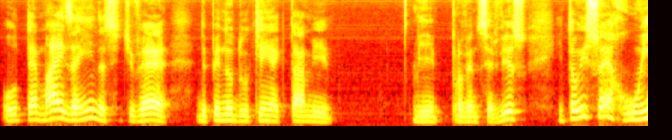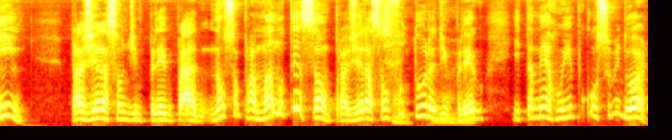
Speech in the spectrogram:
ou até mais ainda, se tiver, dependendo do quem é que está me, me provendo serviço. Então isso é ruim para geração de emprego, pra, não só para manutenção, para geração Sim. futura de uhum. emprego e também é ruim para o consumidor.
